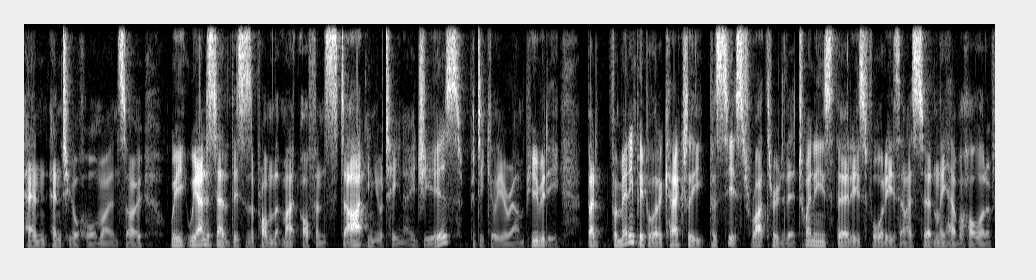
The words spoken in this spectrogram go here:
and, and to your hormones. So, we, we understand that this is a problem that might often start in your teenage years, particularly around puberty. But for many people, it can actually persist right through to their 20s, 30s, 40s. And I certainly have a whole lot of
